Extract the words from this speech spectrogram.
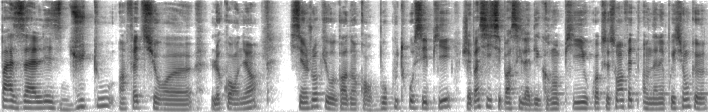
pas à l'aise du tout en fait sur euh, le corner. C'est un joueur qui regarde encore beaucoup trop ses pieds. Je sais pas si c'est parce qu'il a des grands pieds ou quoi que ce soit. En fait, on a l'impression que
